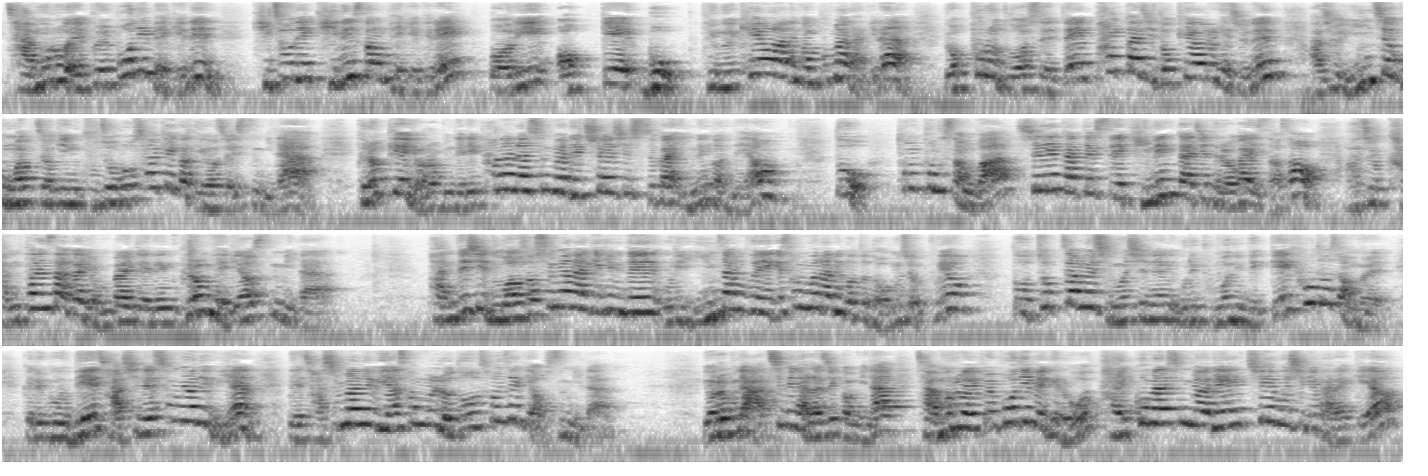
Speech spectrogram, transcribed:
잠으로 애플 보디 베개는 기존의 기능성 베개들의 머리, 어깨, 목 등을 케어하는 것뿐만 아니라 옆으로 누웠을 때 팔까지도 케어를 해주는 아주 인체공학적인 구조로 설계가 되어져 있습니다. 그렇게 여러분들이 편안한 수면을 취하실 수가 있는 건데요. 또 통풍성과 실리카텍스의 기능까지 들어가 있어서 아주 감탄사가 연발되는 그런 베개였습니다. 반드시 누워서 수면하기 힘든 우리 임산부에게 선물하는 것도 너무 좋고요. 또 쪽잠을 주무시는 우리 부모님들께 효도 선물, 그리고 내 자신의 숙면을 위한, 내 자신만을 위한 선물로도 손색이 없습니다. 여러분의 아침이 달라질 겁니다. 잠으로 애플 포디베개로 달콤한 숙면에 취해보시길 바랄게요.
